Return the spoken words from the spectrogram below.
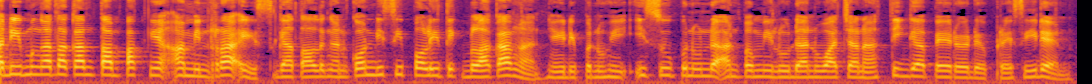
Adi mengatakan tampaknya Amin Rais gatal dengan kondisi politik belakangan yang dipenuhi isu penundaan pemilu dan wacana tiga periode presiden.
